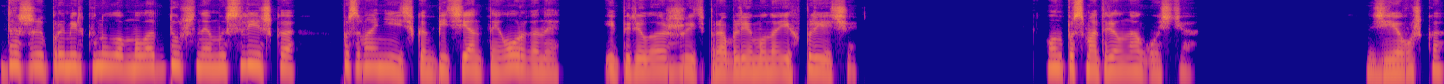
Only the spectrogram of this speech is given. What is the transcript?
Даже промелькнула малодушная мыслишка позвонить в компетентные органы и переложить проблему на их плечи. Он посмотрел на гостя. Девушка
